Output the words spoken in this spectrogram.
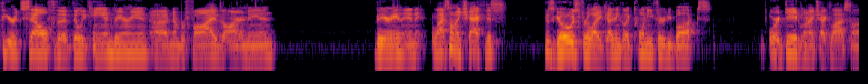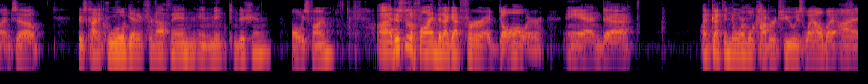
Fear itself, the Billy Tan variant, uh, number five, the Iron Man variant. And last time I checked, this this goes for like I think like 20, 30 bucks, or it did when I checked last time. So it was kind of cool, get it for nothing in mint condition. Always fun. Uh, this was a find that I got for a dollar, and uh, I've got the normal cover too as well. But uh,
